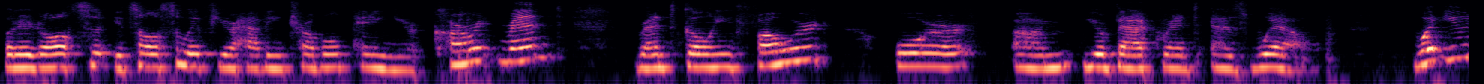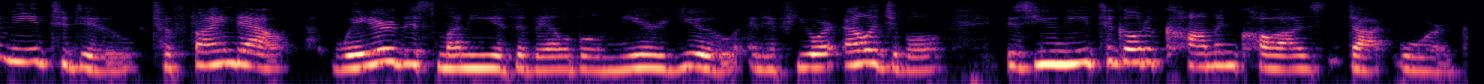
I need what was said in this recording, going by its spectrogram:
but it also it's also if you're having trouble paying your current rent, rent going forward, or um, your back rent as well. What you need to do to find out where this money is available near you and if you're eligible is you need to go to commoncause.org.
